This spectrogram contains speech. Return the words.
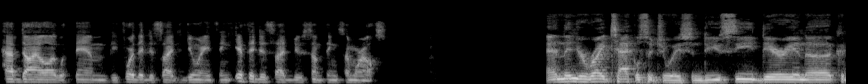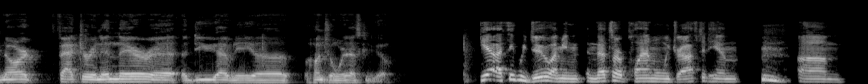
have dialogue with them before they decide to do anything, if they decide to do something somewhere else. And then your right tackle situation. Do you see Darian uh, Kinnard factoring in there? Uh, do you have any uh, hunch on where that's going to go? Yeah, I think we do. I mean, and that's our plan when we drafted him. um,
